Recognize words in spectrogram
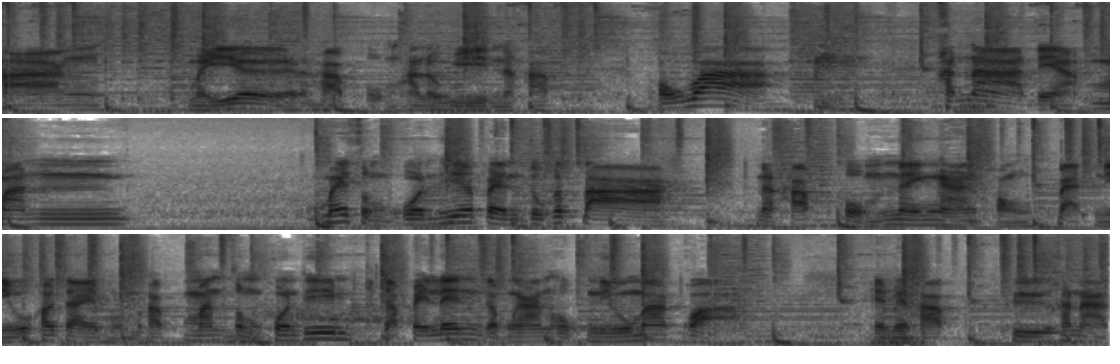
ทางไมเยอร์นะครับผมฮาโลวีนนะครับ เพราะว่าขนาดเนี่ยมัน ไม่สมควรที่จะเป็นตุ๊กตานะครับผมในงานของ 8 นิ้วเข้าใจผมครับ มันสมควรที่จะไปเล่นกับงาน 6 นิ้วมากกว่า เห็นไหมครับ คือขนาด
